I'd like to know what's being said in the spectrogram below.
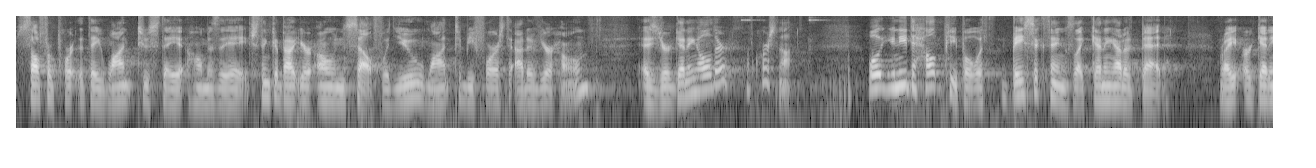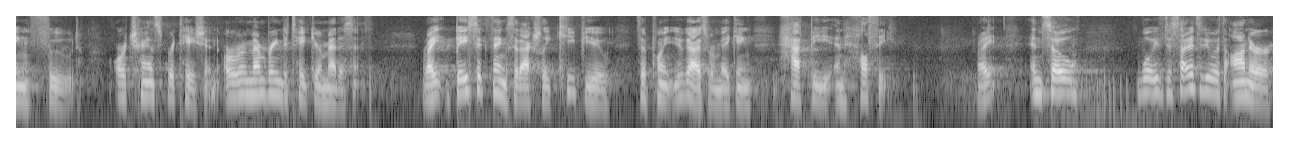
self report that they want to stay at home as they age. Think about your own self. Would you want to be forced out of your home as you're getting older? Of course not. Well, you need to help people with basic things like getting out of bed, right? Or getting food, or transportation, or remembering to take your medicine, right? Basic things that actually keep you, to the point you guys were making, happy and healthy, right? And so, what we've decided to do with Honor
